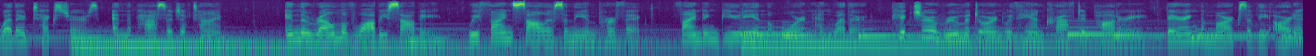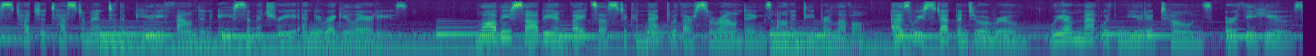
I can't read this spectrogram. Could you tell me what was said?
weathered textures, and the passage of time. In the realm of Wabi Sabi, we find solace in the imperfect, finding beauty in the worn and weathered. Picture a room adorned with handcrafted pottery, bearing the marks of the artist's touch a testament to the beauty found in asymmetry and irregularities. Wabi Sabi invites us to connect with our surroundings on a deeper level. As we step into a room, we are met with muted tones, earthy hues,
